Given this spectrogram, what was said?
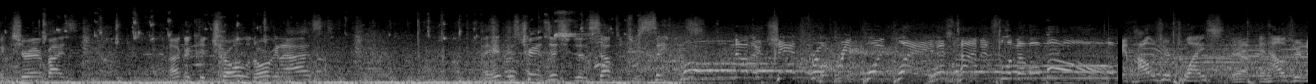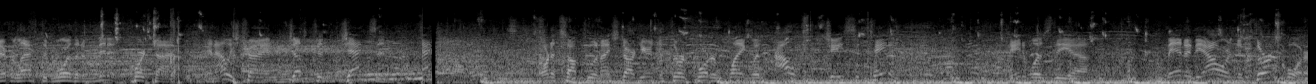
Make sure everybody's under control and organized. And His transition to the Celtics was seamless. Another chance for a three-point play. This time it's LaMelo Ball. And Hauser twice. Yeah. And Hauser never lasted more than a minute court time. And now he's trying Justin Jackson. Hornets off to a nice start here in the third quarter playing without Jayson Tatum. Tatum was the uh, man of the hour in the third quarter.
